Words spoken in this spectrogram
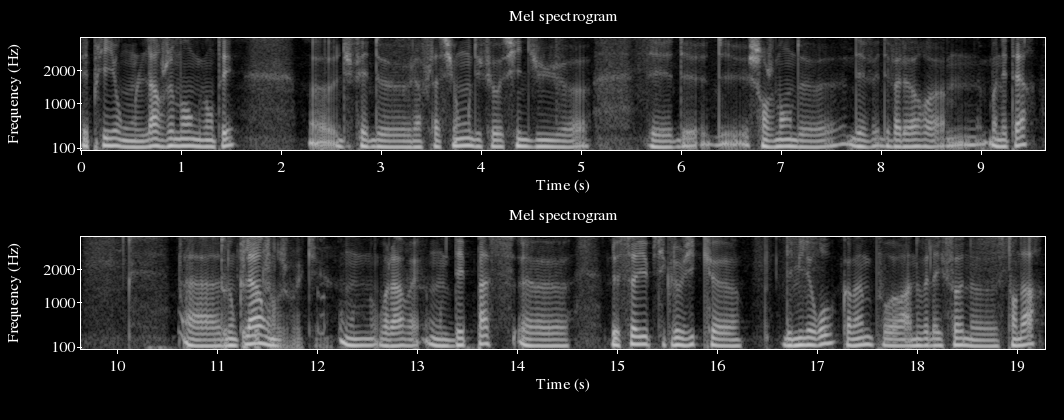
les prix ont largement augmenté du fait de l'inflation, du fait aussi du, des, changements de, des, valeurs euh, monétaires. Euh, donc là, on, voilà, on dépasse euh, le seuil psychologique des 1000 euros quand même pour un nouvel iPhone standard.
